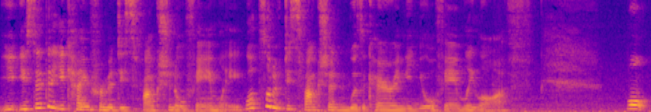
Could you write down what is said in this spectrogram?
you, you said that you came from a dysfunctional family. What sort of dysfunction was occurring in your family life? Well,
